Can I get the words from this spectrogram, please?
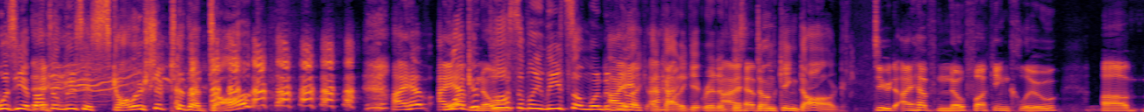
Was he about to lose his scholarship to the dog? I have, I what have could no, possibly lead someone to be I- like, "I I got to get rid of I this have- dunking dog"? dude. I have no fucking clue. Um,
